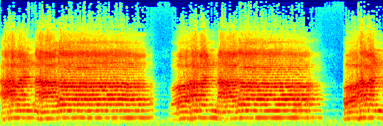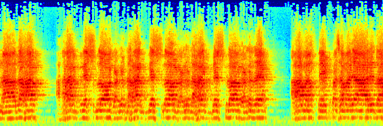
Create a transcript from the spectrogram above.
अहमन्नादो अहग्श्लोककृतः ग्यश्लोककृतः ग्यश्लोककृत अहमस्मि प्रशमजारिता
